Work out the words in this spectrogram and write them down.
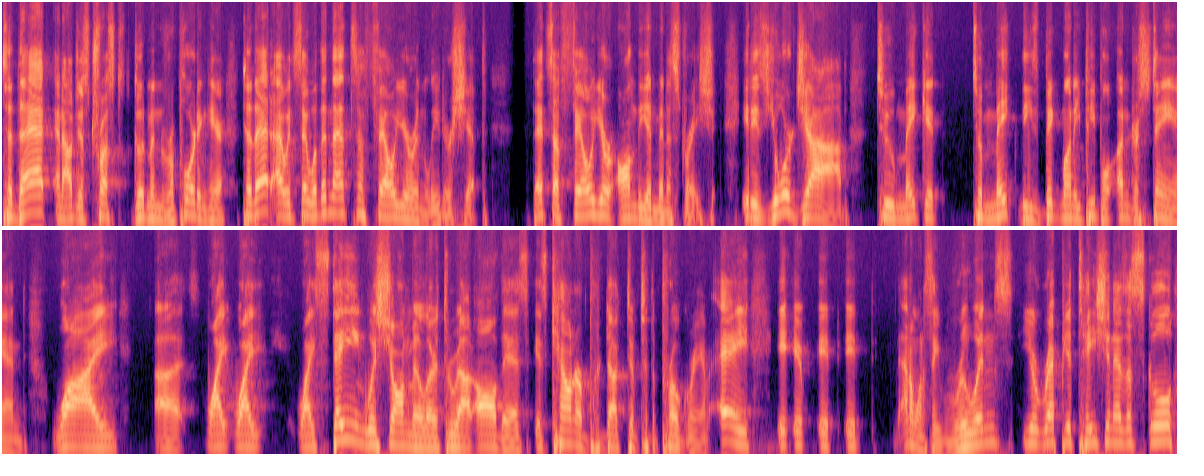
To that, and I'll just trust Goodman reporting here, to that, I would say, well, then that's a failure in leadership. That's a failure on the administration. It is your job to make it to make these big money people understand why uh, why why why staying with Sean Miller throughout all this is counterproductive to the program. A, it it it I don't want to say ruins your reputation as a school,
